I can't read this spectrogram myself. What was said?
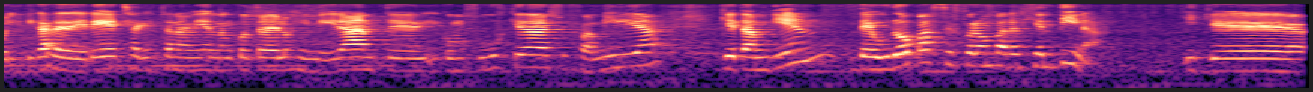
políticas de derecha que están habiendo en contra de los inmigrantes y como su búsqueda de su familia, que también de Europa se fueron para Argentina y que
